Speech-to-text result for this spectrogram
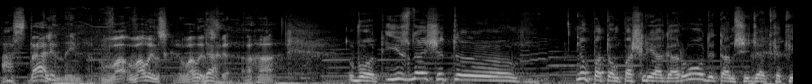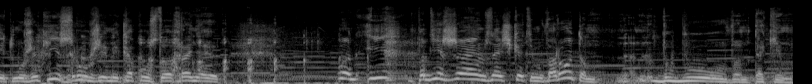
А Сталина им. Волынская, Волынская. Ага. Вот, и, значит, э, ну, потом пошли огороды, там сидят какие-то мужики с ружьями, капусту охраняют. Вот, и подъезжаем, значит, к этим воротам дубовым таким.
